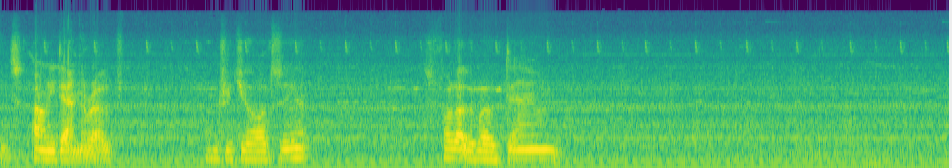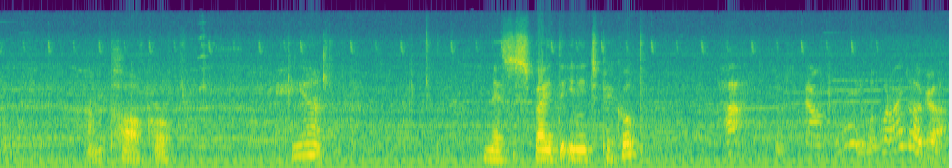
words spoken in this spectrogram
It's only down the road, 100 yards here. Just follow the road down. And park up here. And there's a spade that you need to pick up. Ha! Found hey, look what I dug up.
